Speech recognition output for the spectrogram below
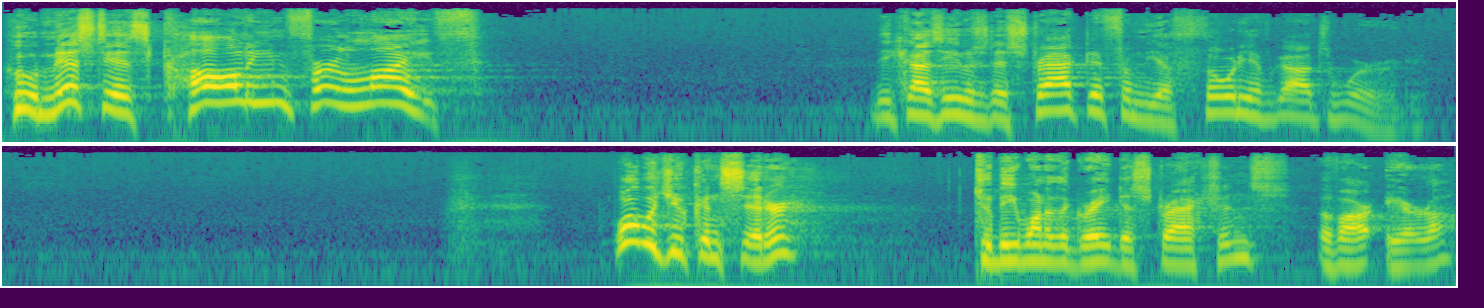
who missed his calling for life because he was distracted from the authority of God's word. What would you consider to be one of the great distractions of our era?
